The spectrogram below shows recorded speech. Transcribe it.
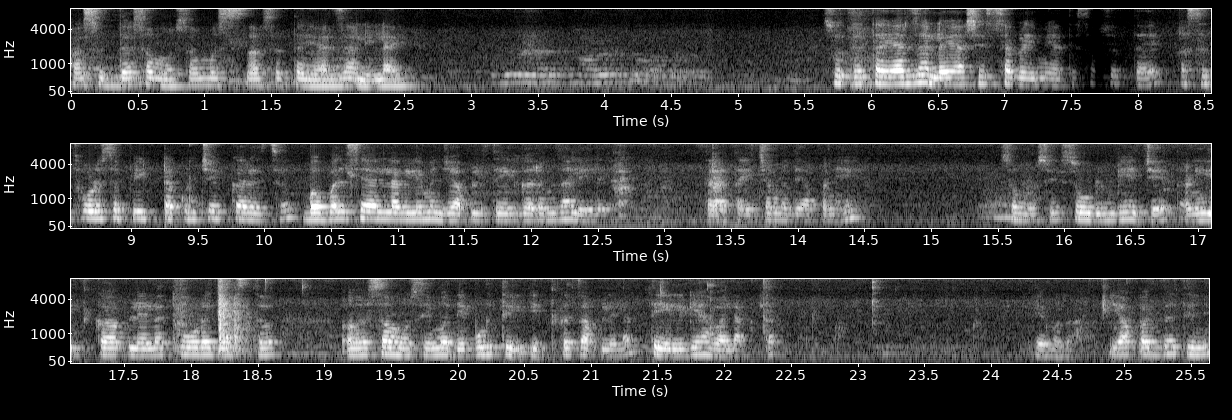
हा सुद्धा समोसा मस्त असा तयार झालेला आहे. सुद्धा तयार झालं आहे असेच सगळे मी आता समजू शकताय असं थोडंसं पीठ टाकून चेक करायचं. बबल्स यायला लागले म्हणजे आपलं तेल गरम झालेलं आहे. तर आता याच्यामध्ये आपण हे समोसे सोडून घ्यायचे आहेत आणि इतकं आपल्याला थोडं जास्त समोसेमध्ये बुडतील इतकंच आपल्याला तेल घ्यावं लागतं. हे बघा या पद्धतीने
